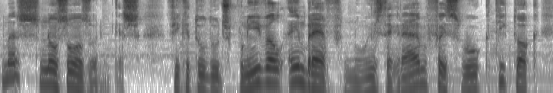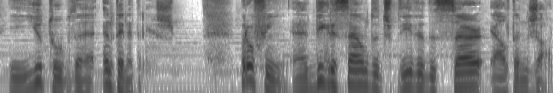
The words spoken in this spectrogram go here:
mas não são as únicas. Fica tudo disponível em breve no Instagram, Facebook, TikTok e YouTube da Antena 3. Para o fim, a digressão de despedida de Sir Elton John.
